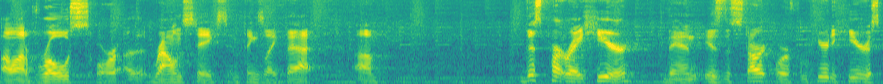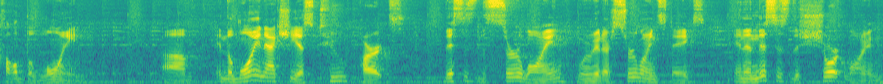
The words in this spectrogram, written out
a lot of roasts or uh, round steaks and things like that. Um, this part right here then is the start, or from here to here is called the loin. Um, and the loin actually has two parts. This is the sirloin, where we get our sirloin steaks, and then this is the short loin.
